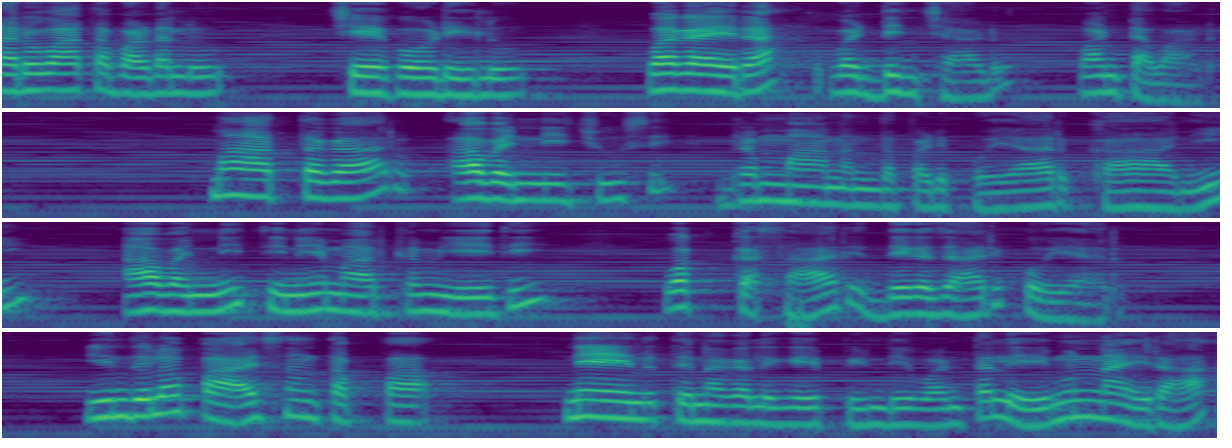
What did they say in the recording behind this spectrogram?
తరువాత వడలు చేకోడీలు వగైరా వడ్డించాడు వంటవాడు. మా అత్తగారు అవన్నీ చూసి బ్రహ్మానందపడిపోయారు. కానీ అవన్నీ తినే మార్గం ఏది? ఒక్కసారి దిగజారిపోయారు. ఇందులో పాయసం తప్ప నేను తినగలిగే పిండి వంటలు ఏమున్నాయిరా?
